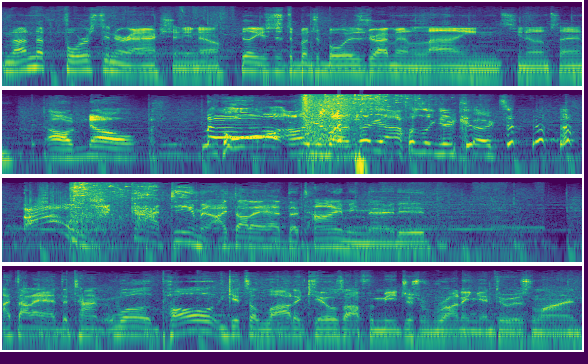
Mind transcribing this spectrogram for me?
Not enough forced interaction, you know? I feel like it's just a bunch of boys driving in lines, you know what I'm saying? Oh no. No! Oh, you might. No, yeah, I was like, you're cooked. Ow! God damn it! I thought I had the timing there, dude. I thought I had the time. Well, Paul gets a lot of kills off of me just running into his line.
